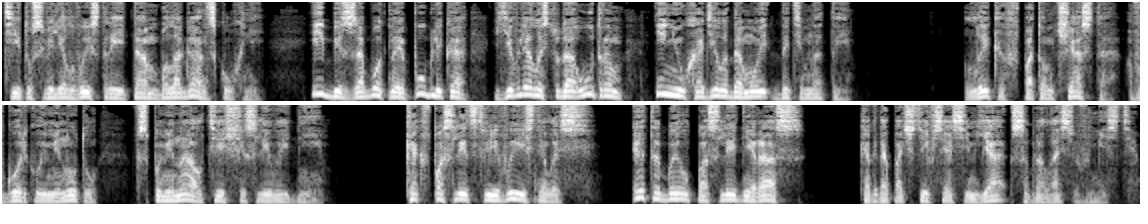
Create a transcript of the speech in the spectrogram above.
Титус велел выстроить там балаган с кухней, и беззаботная публика являлась туда утром и не уходила домой до темноты. Лыков потом часто, в горькую минуту, вспоминал те счастливые дни. Как впоследствии выяснилось, это был последний раз, когда почти вся семья собралась вместе.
